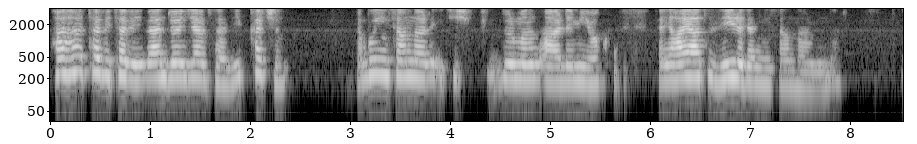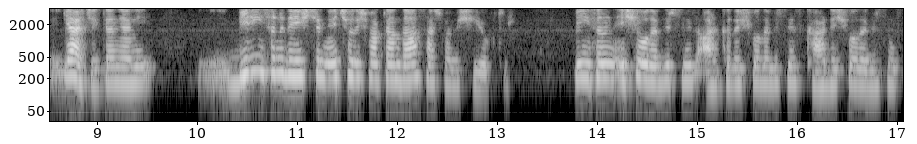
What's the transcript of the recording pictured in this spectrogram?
Ha ha tabii tabii ben döneceğim sana deyip kaçın. Yani bu insanlarla itiş durmanın alemi yok. Yani hayatı zehir eden insanlar bunlar. Gerçekten yani bir insanı değiştirmeye çalışmaktan daha saçma bir şey yoktur. Bir insanın eşi olabilirsiniz, arkadaşı olabilirsiniz, kardeşi olabilirsiniz.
